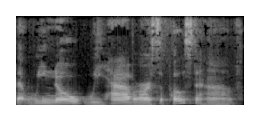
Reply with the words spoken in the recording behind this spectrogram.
that we know we have or are supposed to have,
